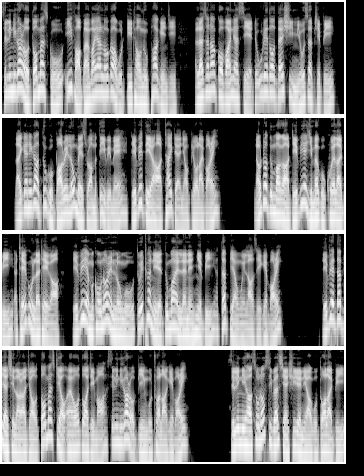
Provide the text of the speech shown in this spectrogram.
ဆီလီနီကတော့သောမတ်စ်ကို Eve ဟာဗမ်ပိုင်ယာလောကကိုတီထောင်သူဖခင်ကြီးအလက်ဇန်နာကော်ဗိုင်းနက်စ်ရဲ့တူဦးတဲ့သောသက်ရှိမျိုးဆက်ဖြစ်ပြီးလိုက်ကန်တွေကသူ့ကိုဘာတွေလုပ်မယ်ဆိုတာမသိပေမဲ့ဒေးဗစ်တေရာဟာထိုက်တန်ကြောင်ပြောလိုက်ပါတယ်။နောက်တော့သူမကဒေးဗစ်ရဲ့ရင်ဘတ်ကိုခွဲလိုက်ပြီးအထဲကိုလက်ထဲက ဒေးဗစ်ရဲ့မခုံတော့တဲ့လုံးကိုသွေးထွက်နေတဲ့သူမရဲ့လက်နဲ့ညှစ်ပြီးအသက်ပြန်ဝင်လာစေခဲ့ပါတယ်။ဒေးဗစ်အသက်ပြန်ရှင်လာတာကြောင့်သောမတ်စ်ကြောင်အန်အောသွားချိန်မှာဆီလီနီကတော့အပြင်ကိုထွက်လာခဲ့ပါတယ်။ဆီလီနီဟာဆုံတော့စီဘက်စယန်ရှိတဲ့နေရာကိုသွားလိုက်ပြီး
